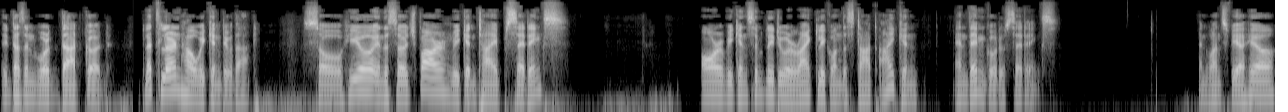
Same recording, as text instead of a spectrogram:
it doesn't work that good. Let's learn how we can do that. So here in the search bar we can type settings or we can simply do a right click on the start icon and then go to settings. And once we are here,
